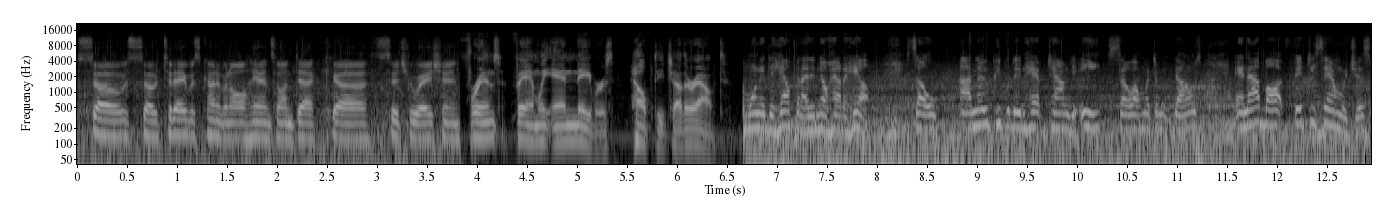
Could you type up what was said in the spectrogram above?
So, so today was kind of an all hands on deck uh, situation. Friends, family, and neighbors helped each other out. I wanted to help and I didn't know how to help. So I knew people didn't have time to eat, so I went to McDonald's and I bought 50 sandwiches.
